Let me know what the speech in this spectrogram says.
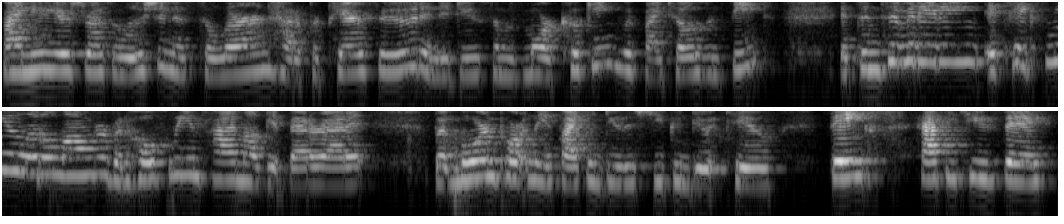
My New Year's resolution is to learn how to prepare food and to do some more cooking with my toes and feet. It's intimidating. It takes me a little longer, but hopefully in time I'll get better at it. But more importantly, if I can do this, you can do it too. Thanks. Happy Tuesday.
